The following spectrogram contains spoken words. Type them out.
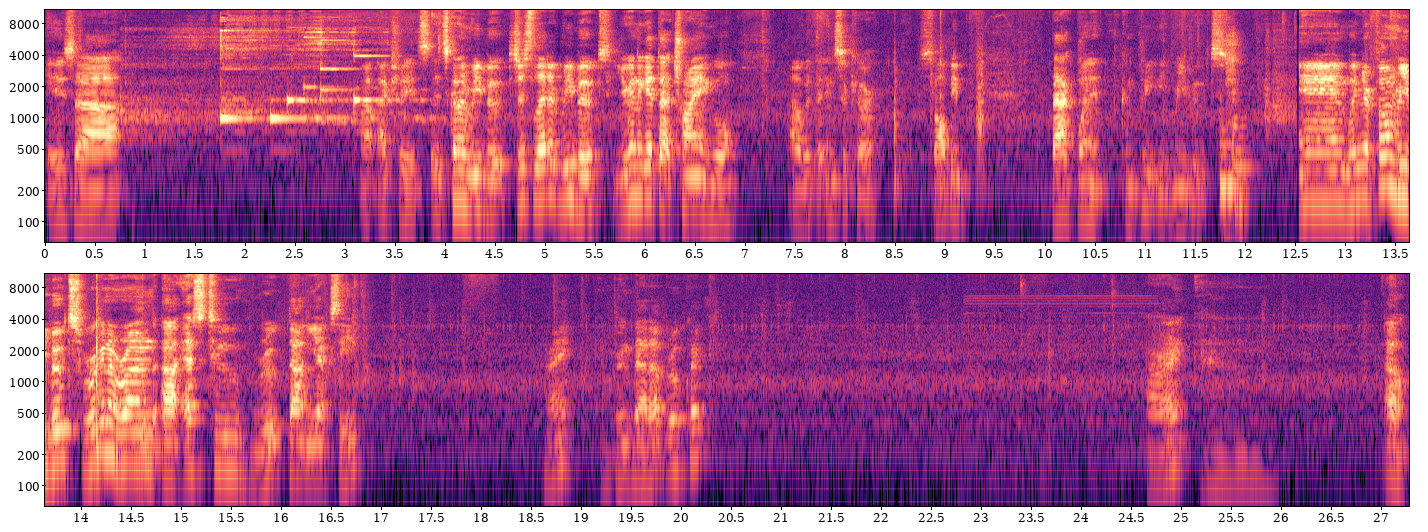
is, uh, actually it's, it's going to reboot. Just let it reboot. You're going to get that triangle uh, with the insecure. So I'll be back when it completely reboots. And when your phone reboots, we're going to run uh, s2 root.exe. Alright, bring that up real quick. Alright. Oh.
